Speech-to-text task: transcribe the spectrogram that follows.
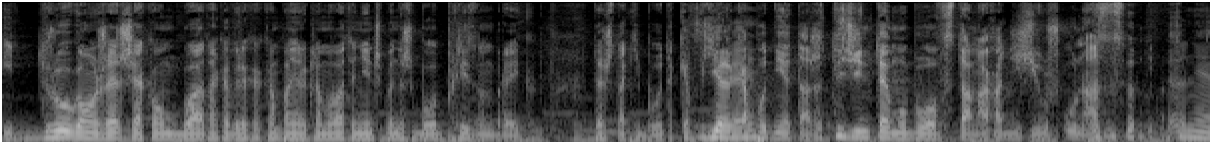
I drugą rzecz, jaką była taka wielka kampania reklamowa, to nie wiem, czy będę, że było Prison Break. Też taki był, taka wielka okay. podnieta, że tydzień temu było w Stanach, a dziś już u nas. To nie,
